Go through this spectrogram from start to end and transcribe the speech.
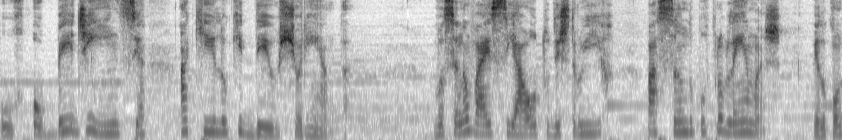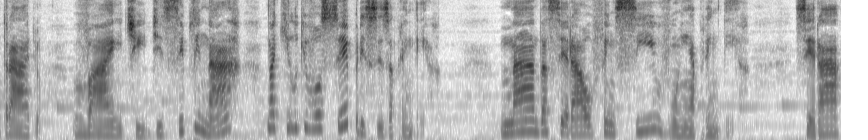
por obediência àquilo que Deus te orienta. Você não vai se autodestruir passando por problemas. Pelo contrário, vai te disciplinar naquilo que você precisa aprender. Nada será ofensivo em aprender. Será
